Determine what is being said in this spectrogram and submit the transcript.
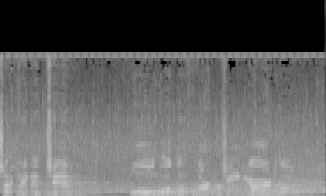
Second and 10. Ball on the 13-yard line.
